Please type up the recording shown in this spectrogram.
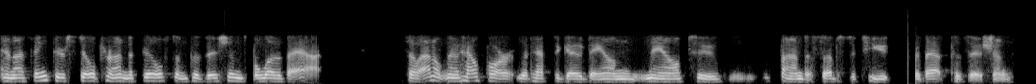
and I think they're still trying to fill some positions below that. So I don't know how far it would have to go down now to find a substitute for that position.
